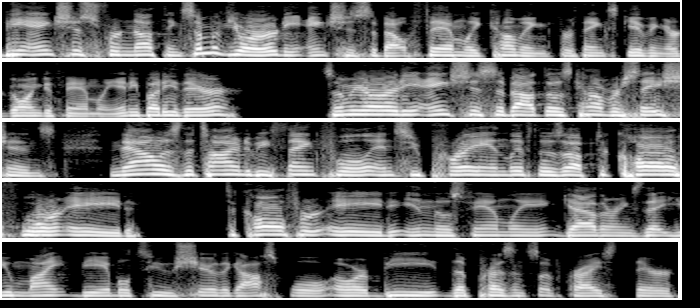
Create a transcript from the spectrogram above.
be anxious for nothing. Some of you are already anxious about family coming for Thanksgiving or going to family. Anybody there? Some of you are already anxious about those conversations. Now is the time to be thankful and to pray and lift those up, to call for aid to call for aid in those family gatherings that you might be able to share the gospel or be the presence of Christ there.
